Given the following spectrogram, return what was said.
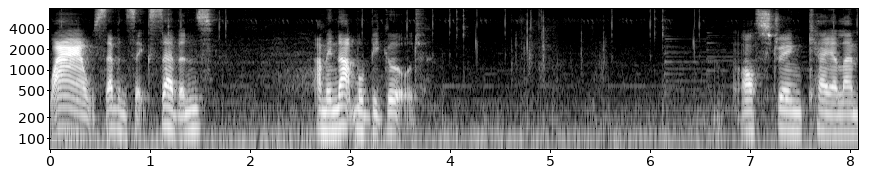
Wow, 767s. I mean, that would be good. Austrian KLM.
